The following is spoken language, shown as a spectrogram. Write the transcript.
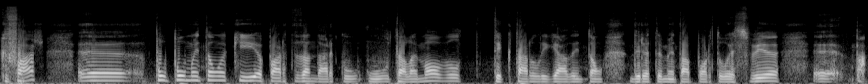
que faz, uh, poupou-me então aqui a parte de andar com o telemóvel, ter que estar ligado então diretamente à porta USB, eh, pá,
